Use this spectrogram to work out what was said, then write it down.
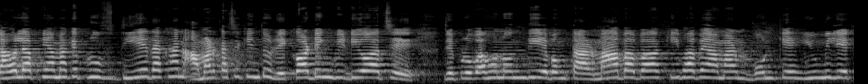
তাহলে আপনি আমাকে প্রুফ দিয়ে দেখান। আমার কাছে কিন্তু রেকর্ডিং ভিডিও আছে যে প্রবাহ নন্দী এবং তার মা বাবা কীভাবে আমার বোনকে হিউমিলিয়েট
